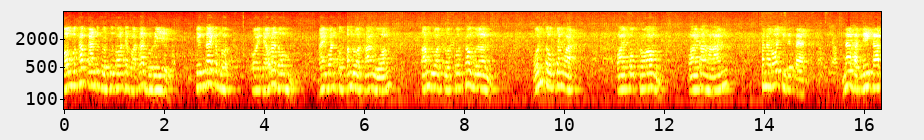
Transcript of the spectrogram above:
กองบังคับการตำรวจภูธรจังหวัดราชบุรี จึงได้กำหนดปล่อยแถวระดม ในวันศุกร์ตำรวจทางหลวงตำรวจตรวจคนเข้าเมืองขนส่งจังหวัด ฝ่ายปกครองฝ่ายทหาร2548หน้าบัดนี้ครับ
